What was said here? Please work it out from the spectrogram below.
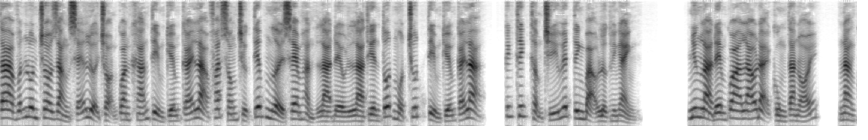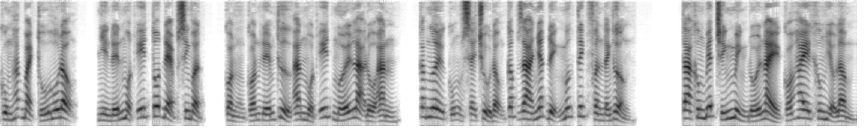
Ta vẫn luôn cho rằng sẽ lựa chọn quan khán tìm kiếm cái lạ phát sóng trực tiếp người xem hẳn là đều là thiên tốt một chút tìm kiếm cái lạ, kích thích thậm chí huyết tinh bạo lực hình ảnh. Nhưng là đêm qua lão đại cùng ta nói, nàng cùng hắc bạch thú hỗ động, nhìn đến một ít tốt đẹp sinh vật, còn có nếm thử ăn một ít mới lạ đồ ăn, các ngươi cũng sẽ chủ động cấp ra nhất định mức tích phân đánh thưởng. Ta không biết chính mình đối này có hay không hiểu lầm,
